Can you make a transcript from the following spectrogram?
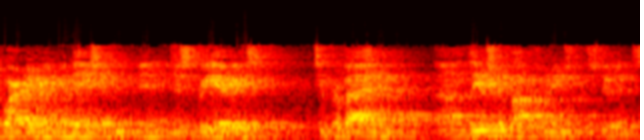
required in recommendation in, just three areas to provide uh, leadership opportunities for students,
